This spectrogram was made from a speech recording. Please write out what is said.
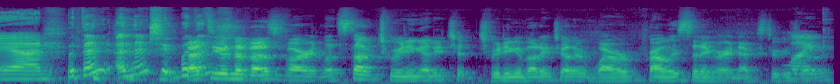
And but then and then she but That's then even the best part. Let's stop tweeting at each tweeting about each other while we're probably sitting right next to each Like- other.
